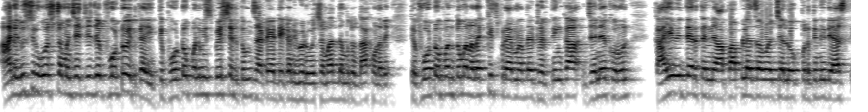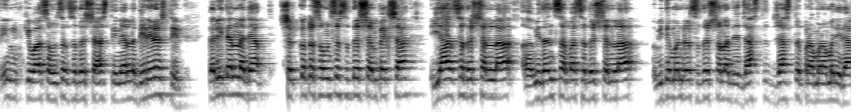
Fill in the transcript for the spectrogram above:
आणि दुसरी गोष्ट म्हणजे ते जे फोटो आहेत काही ते फोटो पण मी स्पेशल तुमच्यासाठी या ठिकाणी व्हिडिओच्या माध्यमातून दाखवणार आहे. ते फोटो पण तुम्हाला नक्कीच प्रेरणादायी ठरतील का? जेणेकरून काही विद्यार्थ्यांनी आपापल्या जवळच्या लोकप्रतिनिधी असतील किंवा संसद सदस्य असतील यांना दिलेले असतील. तरी त्यांना द्या. शक्यतो संसद सदस्यांपेक्षा या सदस्यांना विधानसभा सदस्यांना विधिमंडळ सदस्यांना द्या, जास्तीत जास्त प्रमाणामध्ये द्या.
